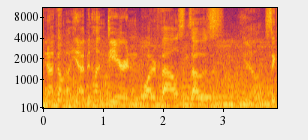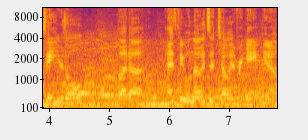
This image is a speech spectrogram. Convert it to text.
you know, I come, you know, I've been hunting deer and waterfowl since I was, you know, six, eight years old. But uh, as people know, it's a totally different game. You know,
